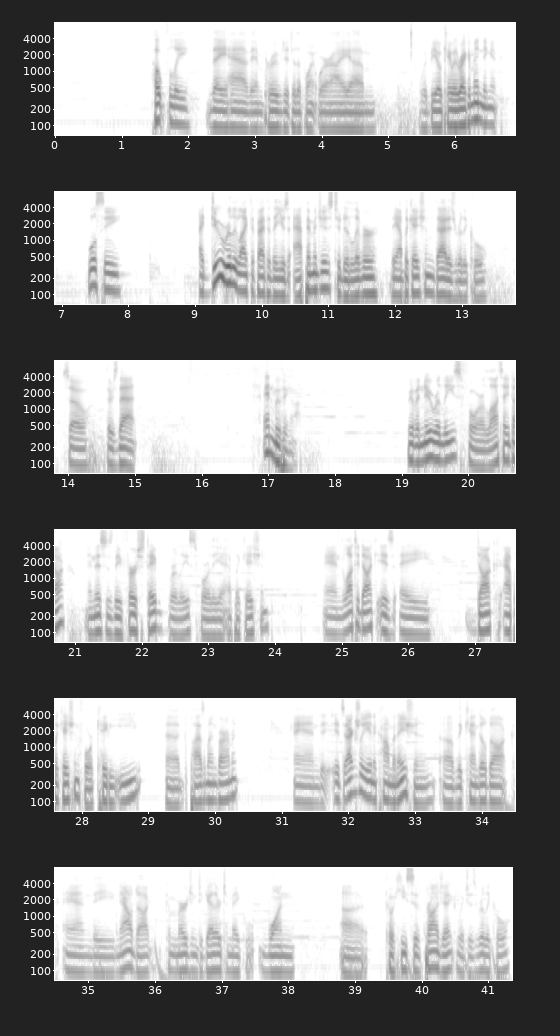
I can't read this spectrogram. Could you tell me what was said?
hopefully they have improved it to the point where I um, would be okay with recommending it. We'll see. I do really like the fact that they use app images to deliver the application. That is really cool. So there's that. And moving on. We have a new release for Latte Dock, and this is the first stable release for the application. And Latte Dock is a dock application for KDE uh, Plasma environment. And it's actually in a combination of the Candil Dock and the NowDock merging together to make one uh, cohesive project, which is really cool.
